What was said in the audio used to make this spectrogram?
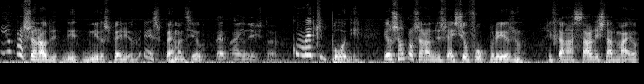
E o profissional de, de nível superior? Esse permaneceu? Ainda está. Como é que pode? Eu sou um profissional de nível superior. Se eu for preso, tem que ficar numa sala de Estado maior.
